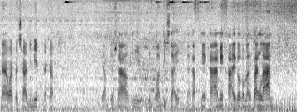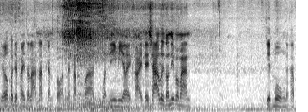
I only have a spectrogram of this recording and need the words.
หน้าวัดประชานิมิตนะครับยามเช้าที่อุดมพรพิสัยนะครับแม่ค้าไม่ขายก็กำลังตั้งร้าน เดี๋ยวเราก็จะไปตลาดนัดกันก่อนนะครับ ว่าวันนี้มีอะไรขายแต่เช้าเลยตอนนี้ประมาณ7จ็ดโมงนะครับ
